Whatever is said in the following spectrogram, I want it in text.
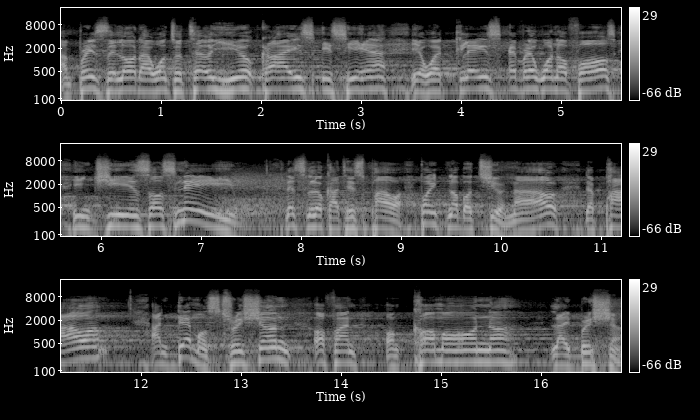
And praise the Lord, I want to tell you, Christ is here. He will cleanse every one of us in Jesus' name. Let's look at his power. Point number two now, the power and demonstration of an uncommon uh, liberation.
